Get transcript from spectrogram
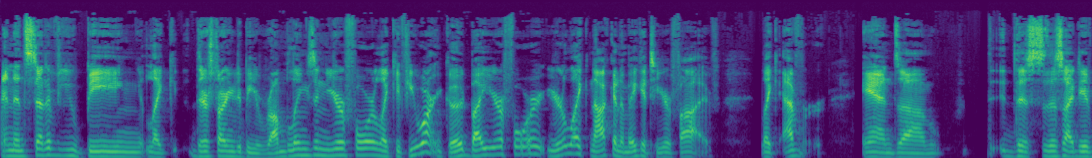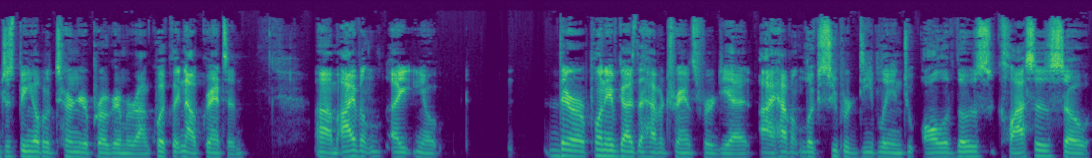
and instead of you being like there's starting to be rumblings in year 4, like if you aren't good by year 4, you're like not going to make it to year 5 like ever. And um this this idea of just being able to turn your program around quickly. Now, granted, um, I haven't, I you know, there are plenty of guys that haven't transferred yet. I haven't looked super deeply into all of those classes, so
